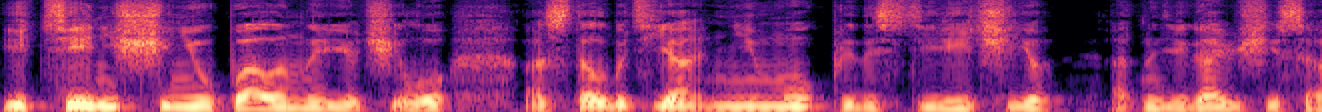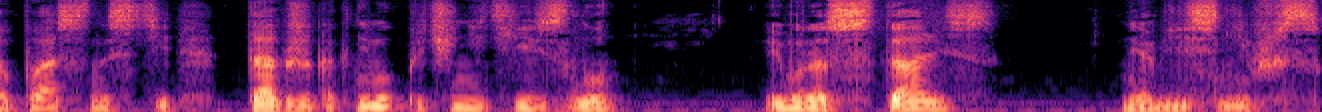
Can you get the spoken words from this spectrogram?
и тень еще не упала на ее чело, а, стал быть, я не мог предостеречь ее от надвигающейся опасности, так же, как не мог причинить ей зло. И мы расстались, не объяснившись.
